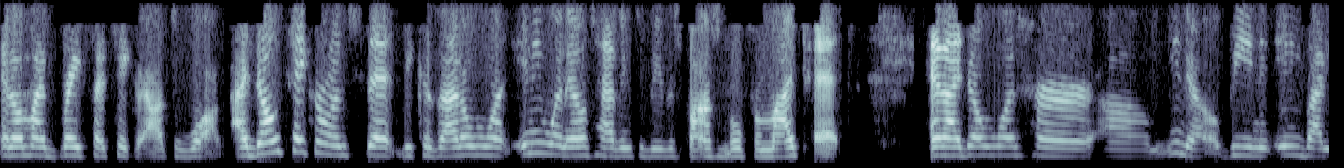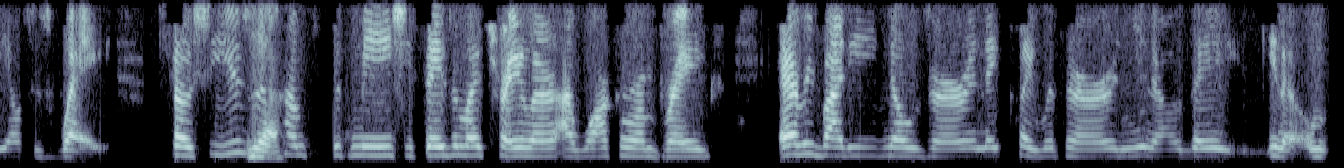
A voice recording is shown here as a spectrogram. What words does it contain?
and on my breaks, I take her out to walk. I don't take her on set because I don't want anyone else having to be responsible for my pet, and I don't want her, um, you know, being in anybody else's way. So she usually Yeah. comes with me. She stays in my trailer. I walk her on breaks. Everybody knows her and they play with her and you know they you know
